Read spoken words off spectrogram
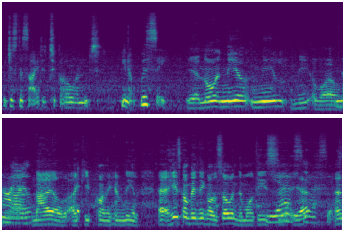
we just decided to go, and you know, we'll see. Yeah, no, Neil, Neil, Neil, wow. Niall. Niall, I keep calling him Neil. Uh, he's competing also in the Maltese. uh, Yes, yeah? yes, yes. And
